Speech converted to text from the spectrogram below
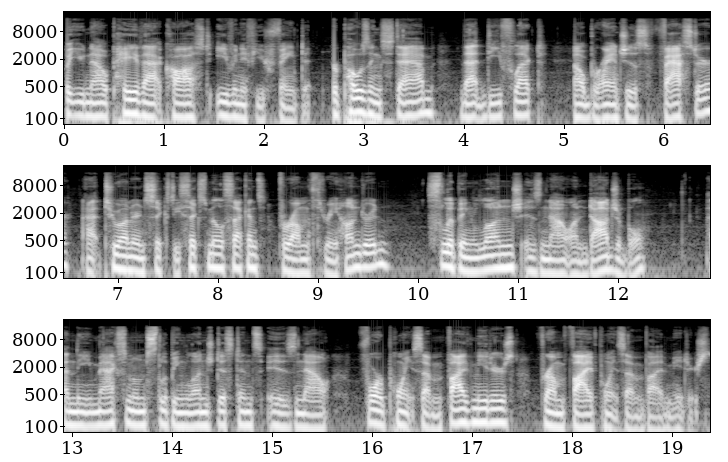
but you now pay that cost even if you feint it. Reposing stab, that deflect now branches faster at 266 milliseconds from 300. Slipping lunge is now undodgeable, and the maximum slipping lunge distance is now 4.75 meters from 5.75 meters.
